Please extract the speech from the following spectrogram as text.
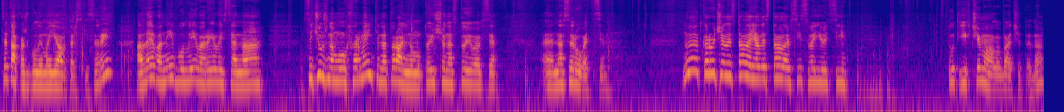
Це також були мої авторські сири, але вони були, варилися на сичужному ферменті натуральному, той, що настоювався е, на сироватці. Ну і от, коротше, листала, я листала всі свої оці. Тут їх чимало, бачите, да?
